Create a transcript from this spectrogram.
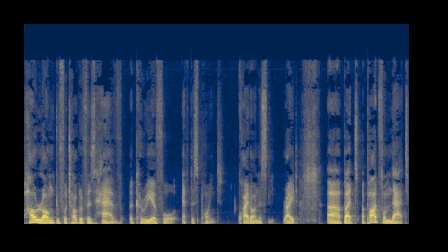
how long do photographers have a career for at this point? Quite honestly right? Uh, but apart from that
